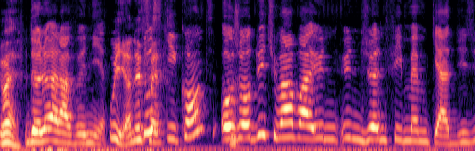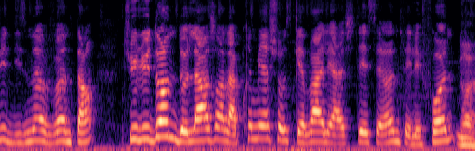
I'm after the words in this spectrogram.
Ouais. de leur avenir. Oui, en Tout effet. ce qui compte, aujourd'hui, tu vas avoir une, une jeune fille même qui a 18, 19, 20 ans. Tu lui donnes de l'argent, la première chose qu'elle va aller acheter, c'est un téléphone. Ouais.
